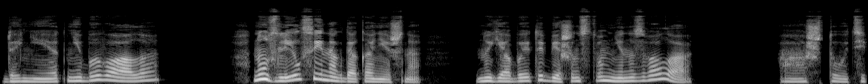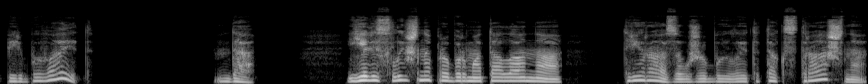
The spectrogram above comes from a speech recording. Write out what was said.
Да нет, не бывало. Ну, злился иногда, конечно» но я бы это бешенством не назвала. А что, теперь бывает? Да. Еле слышно пробормотала она. Три раза уже было, это так страшно.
